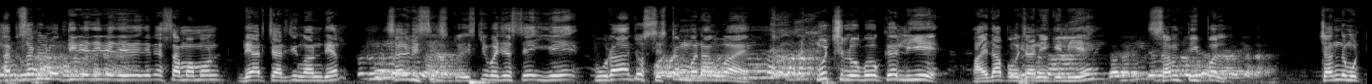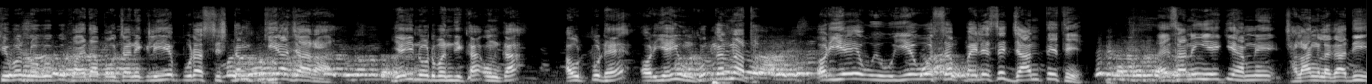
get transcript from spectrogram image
अब सभी लोग धीरे धीरे धीरे धीरे some amount they are charging on their services तो इसकी वजह से ये पूरा जो सिस्टम बना हुआ है, कुछ लोगों के लिए फ़ायदा पहुँचाने के लिए सम पीपल चंद मुट्ठी भर लोगों को फ़ायदा पहुँचाने के लिए पूरा सिस्टम किया जा रहा है। यही नोटबंदी का उनका आउटपुट है और यही उनको करना था। और ये ये वो सब पहले से जानते थे। ऐसा नहीं है कि हमने छलांग लगा दी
